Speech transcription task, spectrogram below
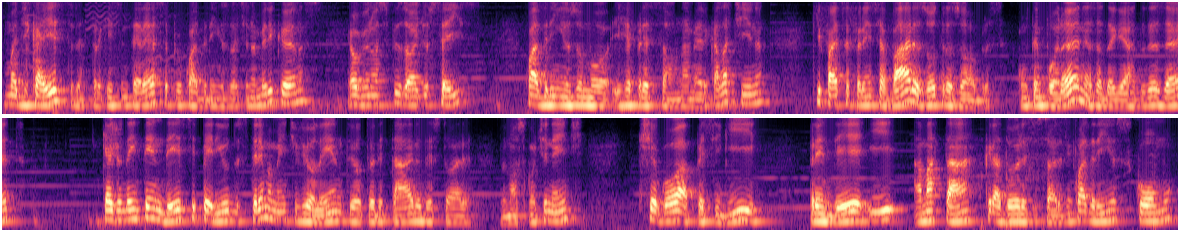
uma dica extra para quem se interessa por quadrinhos latino-americanos é ouvir nosso episódio 6, Quadrinhos, Humor e Repressão na América Latina, que faz referência a várias outras obras contemporâneas à da Guerra do Deserto, que ajuda a entender esse período extremamente violento e autoritário da história do nosso continente, que chegou a perseguir, prender e a matar criadores de histórias em quadrinhos, como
